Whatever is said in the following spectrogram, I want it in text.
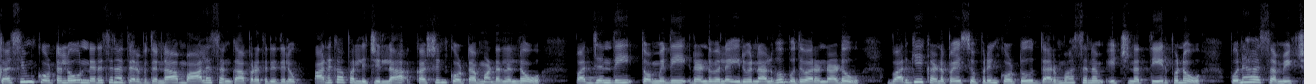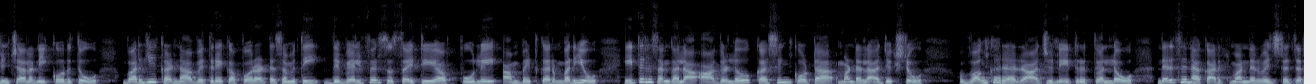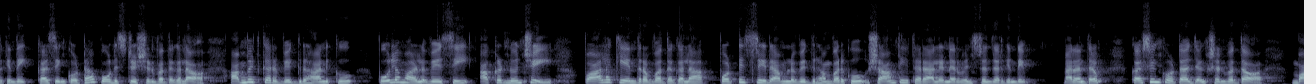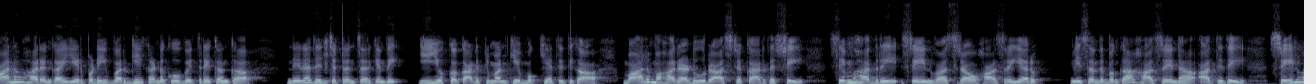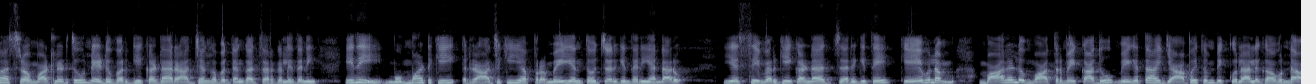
కశింకోటలో నిరసన తెలుపుతున్న మాల సంఘ ప్రతినిధులు అనకాపల్లి జిల్లా కశింకోట మండలంలో పద్దెనిమిది తొమ్మిది రెండు వేల ఇరవై నాలుగు బుధవారం నాడు వర్గీకరణపై సుప్రీంకోర్టు ధర్మాసనం ఇచ్చిన తీర్పును పునః సమీక్షించాలని కోరుతూ వర్గీకరణ వ్యతిరేక పోరాట సమితి the welfare society of Phule Ambedkar మరియు ఇతర సంఘాల ఆధ్వర్యంలో కశింకోట మండల అధ్యక్షుడు వంకర రాజు నేతృత్వంలో నిరసన కార్యక్రమాన్ని నిర్వహించడం జరిగింది. కసింకోట పోలీస్ స్టేషన్ వద్ద గల అంబేద్కర్ విగ్రహానికి పూలమాలలు వేసి అక్కడి నుంచి పాలకేంద్రం వద్ద గల పొట్టి శ్రీరాముల విగ్రహం వరకు శాంతియుత ర్యాలీ నిర్వహించడం జరిగింది. అనంతరం కసింకోట జంక్షన్ వద్ద మానవహారంగా ఏర్పడి వర్గీకరణకు వ్యతిరేకంగా నినదించటం జరిగింది. ఈ యొక్క కార్యక్రమానికి ముఖ్య అతిథిగా మాల మహానాడు రాష్ట్ర కార్యదర్శి సింహాద్రి శ్రీనివాసరావు హాజరయ్యారు. ఈ సందర్భంగా హాజరైన అతిథి శ్రీనివాసరావు మాట్లాడుతూ నేడు వర్గీకరణ రాజ్యాంగబద్ధంగా జరగలేదని ఇది ముమ్మాటికి రాజకీయ ప్రమేయంతో జరిగిందని అన్నారు. ఎస్సీ వర్గీకరణ జరిగితే కేవలం మాలలు మాత్రమే కాదు మిగతా యాభై తొమ్మిది కులాలుగా ఉన్న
